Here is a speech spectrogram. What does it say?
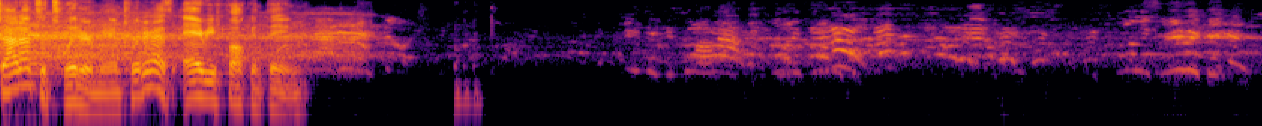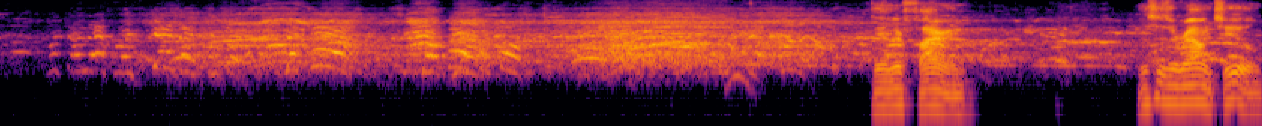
Shout out to Twitter, man. Twitter has every fucking thing. Damn, they're firing. This is a round two.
